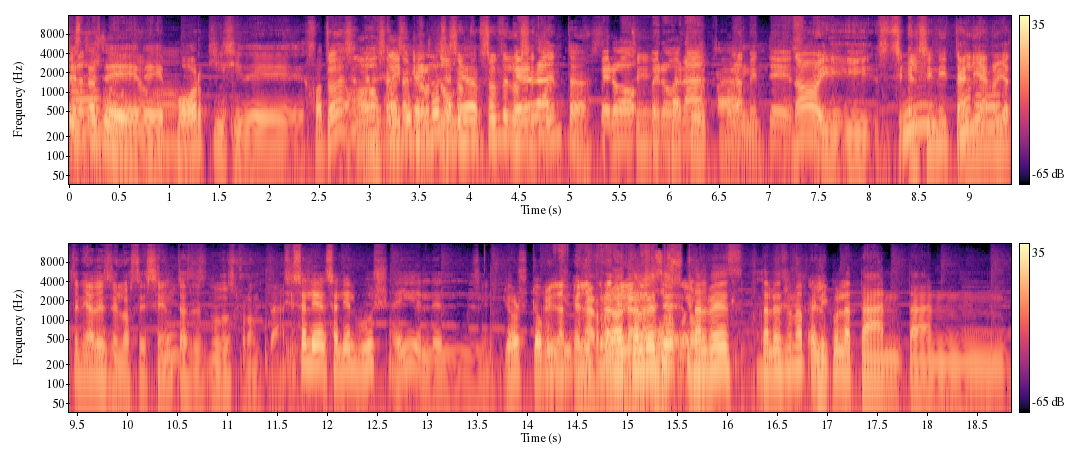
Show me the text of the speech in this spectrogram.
no, no, estas no, de, de. Porky's y de Hot Todas son, pero no, no son, son de los pero era- 70. Pero, sí. pero era solamente. No, y, este, y sí, el Sí, cine no, italiano no. ya tenía desde los 60 desnudos frontales. Sí salía, salía el Bush ahí, el, George W. El tal vez, vez, tal vez una película tan, tan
